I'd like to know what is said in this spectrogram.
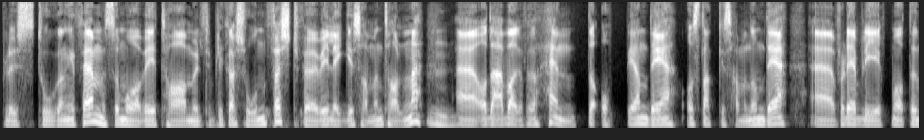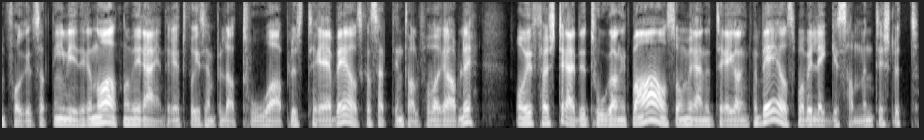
pluss to ganger fem, så må vi ta multiplikasjonen først, før vi legger sammen tallene. Mm. Eh, og det er bare for å hente opp igjen det og snakke sammen om det. Eh, for det blir på en måte en forutsetning videre nå, at når vi regner ut f.eks. 2a pluss 3b og skal sette inn tall for variabler, må vi først regne ut to ganger med a, og så må vi regne ut tre ganger med b, og så må vi legge sammen til slutt.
